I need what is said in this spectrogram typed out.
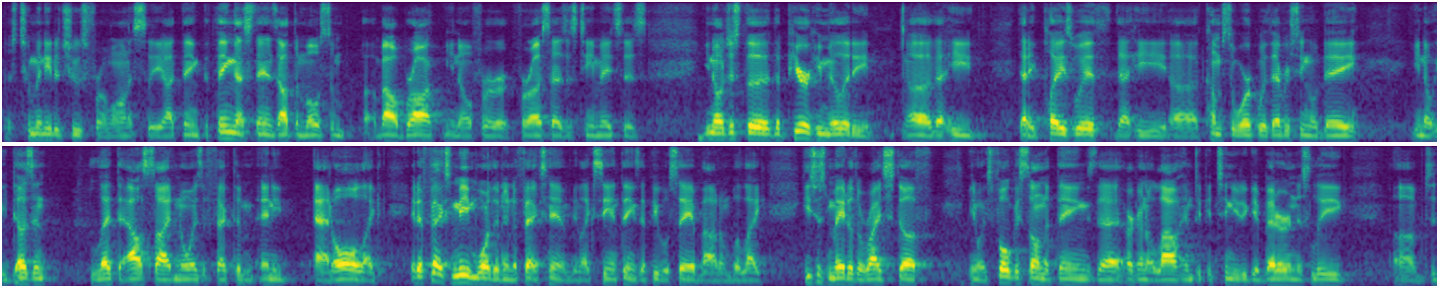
there's too many to choose from. Honestly, I think the thing that stands out the most about Brock, you know, for for us as his teammates is you know, just the, the pure humility uh, that he that he plays with, that he uh, comes to work with every single day. You know, he doesn't let the outside noise affect him any at all. Like it affects me more than it affects him. Like seeing things that people say about him, but like he's just made of the right stuff. You know, he's focused on the things that are going to allow him to continue to get better in this league. Um, to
